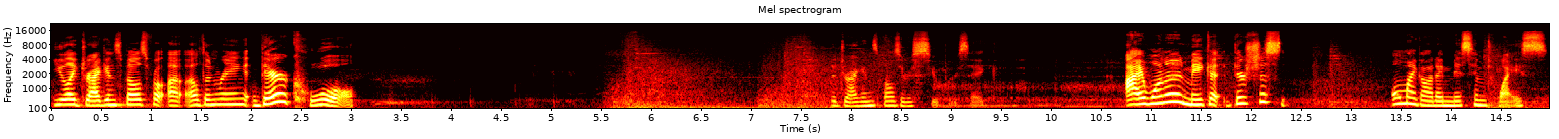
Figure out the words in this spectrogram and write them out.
You like dragon spells for Elden Ring? They're cool. The dragon spells are super sick. I want to make a... There's just... Oh my god, I miss him twice.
